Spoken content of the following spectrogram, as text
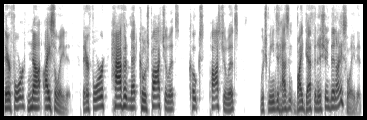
Therefore, not isolated. Therefore, haven't met Koch's postulates, Koch's postulates, which means it hasn't by definition been isolated.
